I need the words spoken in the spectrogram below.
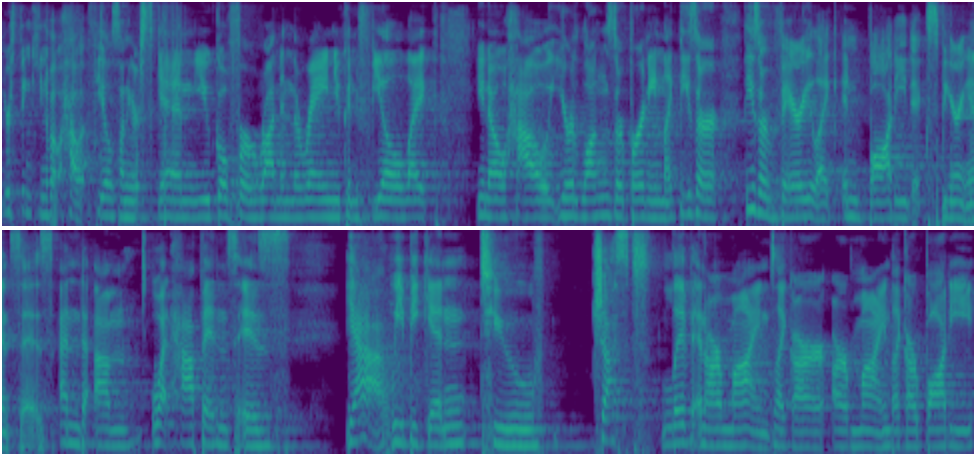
you're thinking about how it feels on your skin. You go for a run in the rain, you can feel like, you know, how your lungs are burning. Like these are these are very like embodied experiences. And um, what happens is yeah, we begin to just live in our mind, like our, our mind, like our body,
